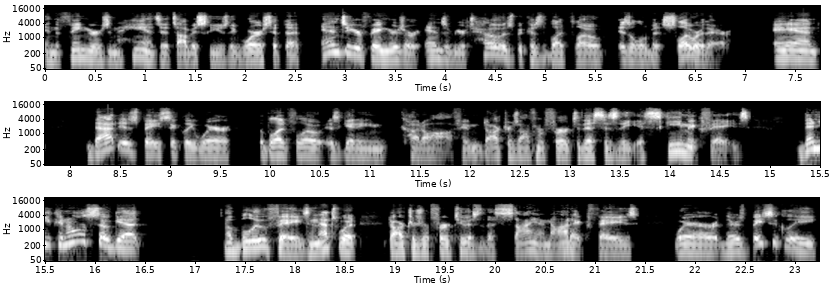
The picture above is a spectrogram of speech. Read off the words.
in the fingers and the hands. It's obviously usually worse at the ends of your fingers or ends of your toes because the blood flow is a little bit slower there. And that is basically where the blood flow is getting cut off. And doctors often refer to this as the ischemic phase. Then you can also get a blue phase, and that's what doctors refer to as the cyanotic phase, where there's basically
